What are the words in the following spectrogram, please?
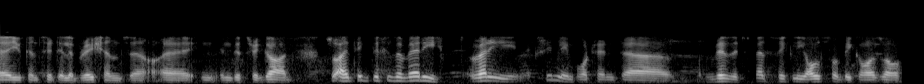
you can say, deliberations uh, uh, in, in, this regard. So I think this is a very, very extremely important visit, specifically also because of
